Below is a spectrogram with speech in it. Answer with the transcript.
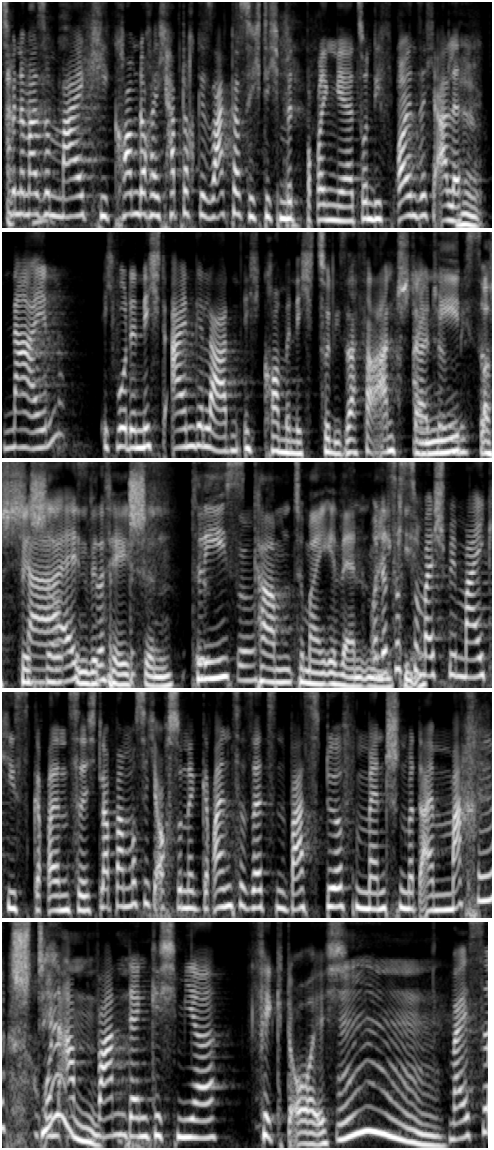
Ich bin immer so, Mikey, komm doch, ich habe doch gesagt, dass ich dich mitbringe jetzt. Und die freuen sich alle. Ja. Nein, ich wurde nicht eingeladen, ich komme nicht zu dieser I Veranstaltung. need Nicht so, official Scheiße. invitation. Please so. come to my event, Und Mikey. das ist zum Beispiel Mikes Grenze. Ich glaube, man muss sich auch so eine Grenze setzen, was dürfen Menschen mit einem machen. Und ab wann denke ich mir, fickt euch. Weißt du?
